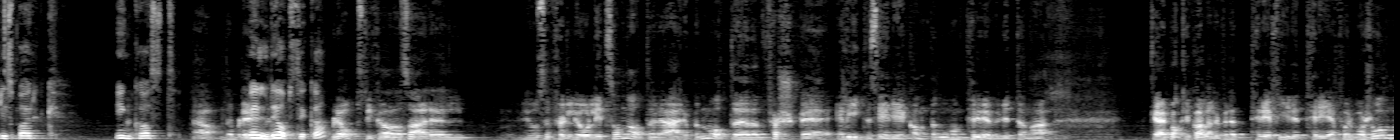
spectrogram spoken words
frispark, innkast. Ja, det ble, Veldig oppstykka. ble oppstykka. Og så er det jo selvfølgelig også litt sånn at det er jo på en måte den første eliteseriekampen hvor man prøver ut denne Geir Bakke kaller det for en 3-4-3-formasjon.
